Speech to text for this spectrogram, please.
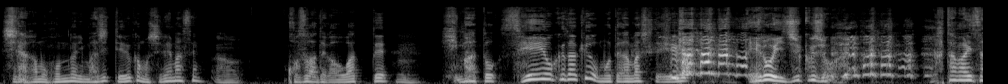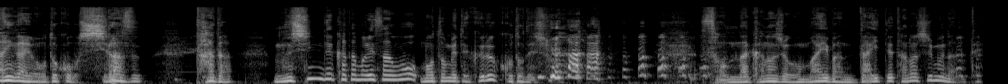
白髪もほんのり混じっているかもしれません。あ子育てが終わって、ん暇と性欲だけを持て余している エロい熟女は、かたまりさん以外の男を知らず、ただ、無心でかたまりさんを求めてくることでしょう。そんな彼女を毎晩抱いて楽しむなんて、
